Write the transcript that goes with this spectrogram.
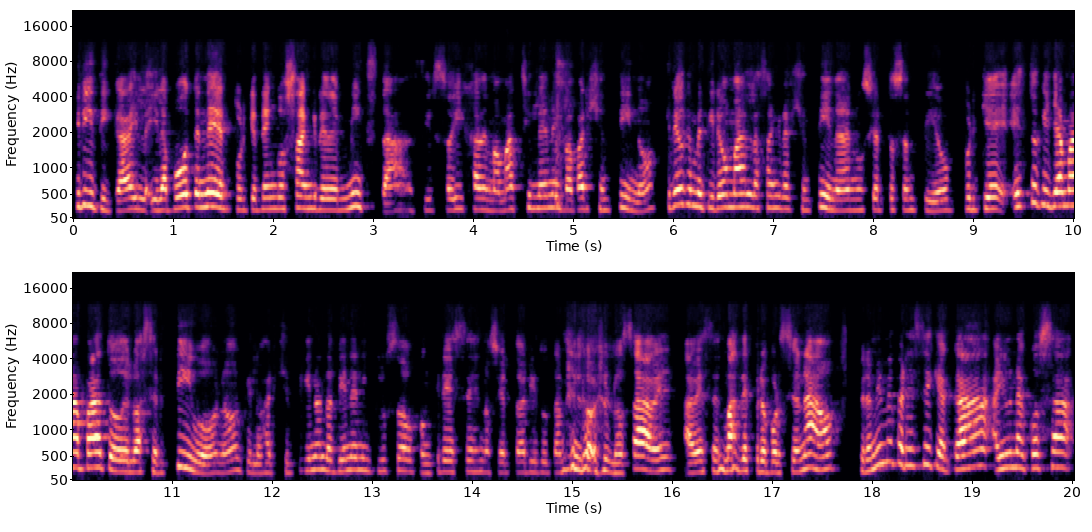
crítica, y la, puedo tener porque tengo sangre de mixta, es decir, soy hija de mamá chilena y papá argentino. Creo que me tiró más la sangre argentina en un cierto sentido, porque esto que llama Pato de lo asertivo, ¿no? que los argentinos lo tienen incluso con creces, ¿no es cierto, Ari? Tú también lo, lo sabes, a veces más desproporcionado, pero a mí me parece que acá hay una cosa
